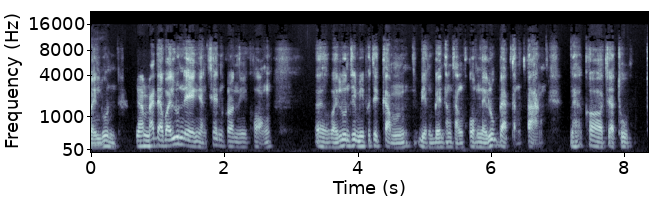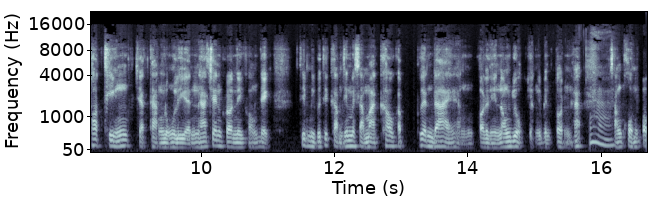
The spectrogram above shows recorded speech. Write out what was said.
วัยรุ่น นะแม้แต่วัยรุ่นเองอย่างเช่น กรณีของวัยรุ่นที่มีพฤติกรรมเบี่ยงเบนทางสังคมในรูปแบบต่างๆนะก็จะถูกทอดทิ้งจากทางโรงเรียนนะเช่น กรณีของเด็กที่มีพฤติกรรมที่ไม่สามารถเข้ากับเพื่อนได้อย่างกรณีน้องหยกอย่างนี้เป็นต้นนะฮะสังคมก็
